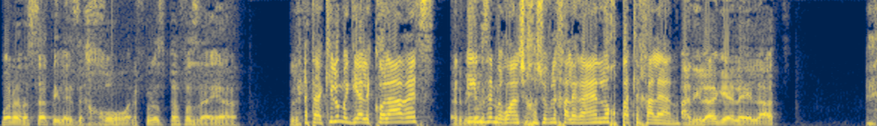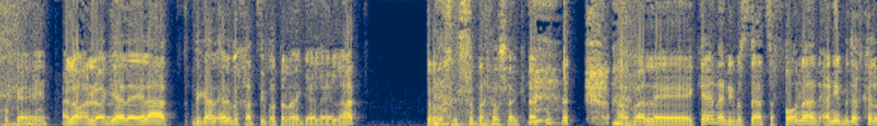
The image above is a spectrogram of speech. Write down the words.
בואנה, נסעתי לאיזה חור, אני אפילו לא זוכר איפה זה היה. אתה כאילו מגיע לכל הארץ, אם זה מרואיין. שחשוב לך לראיין, לא אכפת לך לאן. אני לא אגיע לאילת, אוקיי? לא, אני לא אגיע לאילת, בגלל אלף ואחת סיבות אני לא אגיע לאילת. לא להכניס אותנו לשם כאן. אבל אה, כן, אני נוסע צפונה, אני- בדרך כלל,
